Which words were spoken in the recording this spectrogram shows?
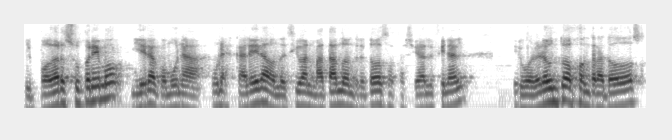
el poder supremo y era como una, una escalera donde se iban matando entre todos hasta llegar al final. Y bueno, era un todos contra todos.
